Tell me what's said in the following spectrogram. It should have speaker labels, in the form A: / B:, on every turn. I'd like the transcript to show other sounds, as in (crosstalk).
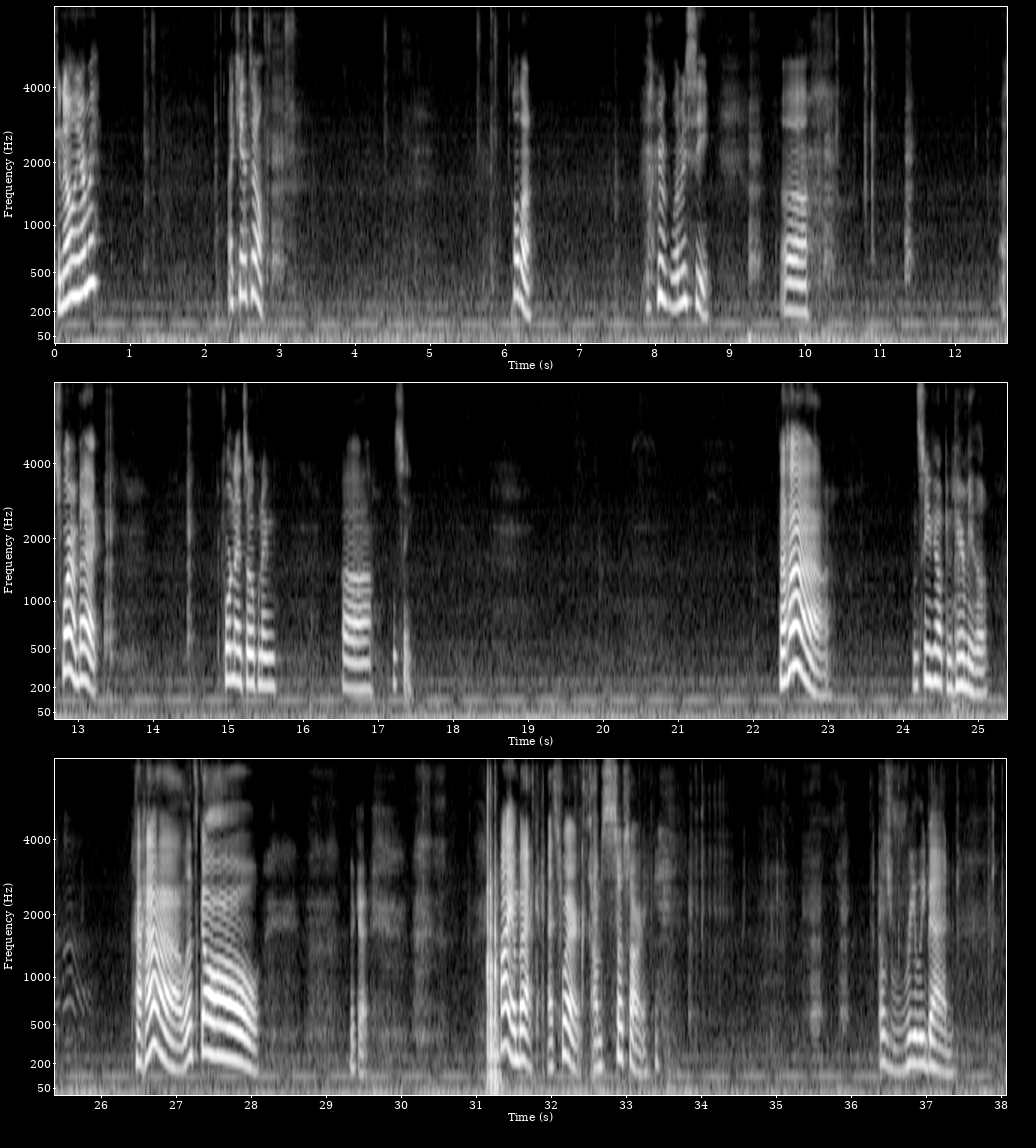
A: Can y'all hear me? I can't tell. Hold on. (laughs) Let me see. Uh, I swear I'm back. Fortnite's opening. Uh, let's see. Haha! Let's see if y'all can hear me though. Haha! Let's go! Okay. Hi, I'm back. I swear. I'm so sorry. That was really bad.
